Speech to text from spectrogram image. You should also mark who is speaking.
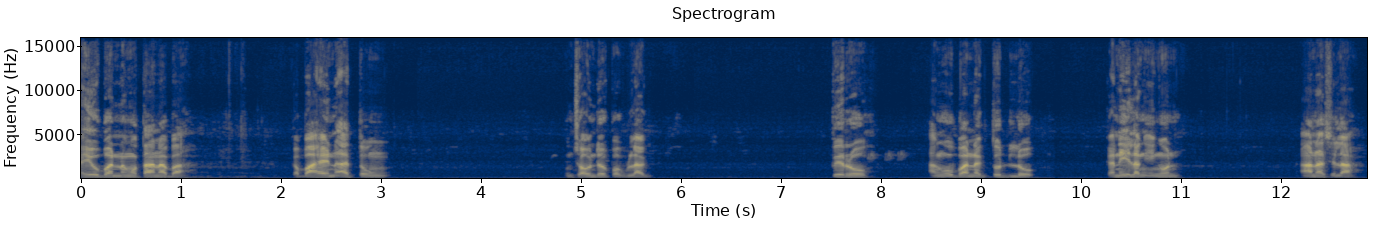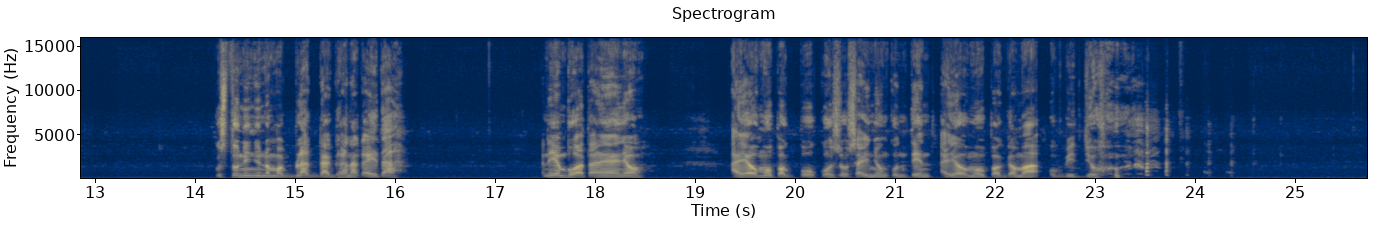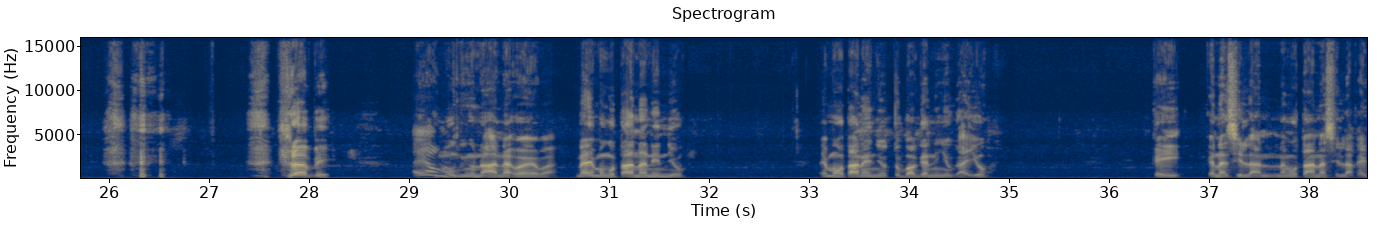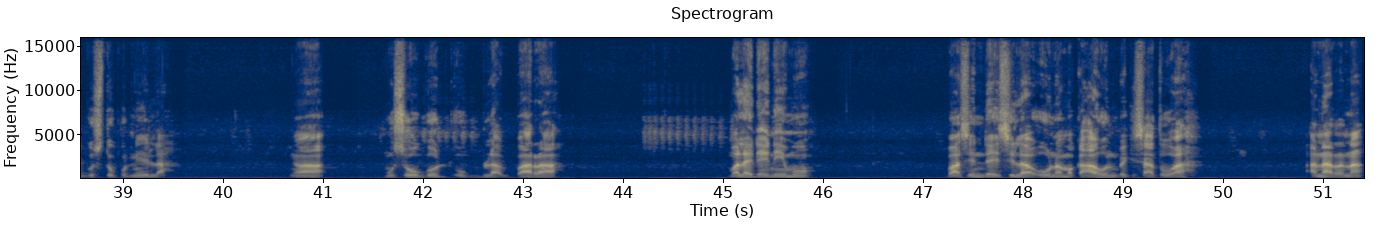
Speaker 1: Nahiuban ng utana ba? Kabahin atong unsa daw pag vlog. Pero ang uban nagtudlo kani ilang ingon. Ana sila. Gusto ninyo na mag-vlog, daghan na kayo ta. Ano yung buhatan ninyo? Ayaw mo pag-focus o sa inyong content. Ayaw mo paggama og video. Grabe. Ayaw mo gingon ana ba ba? Nay mangutana ninyo. Ay mangutana ninyo tubagan ninyo gayo. Kay kana sila nangutana sila kay gusto pud nila nga musugod og vlog para malay day nimo basin day sila una makaahon pa sa ato ah. Ana ra na.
